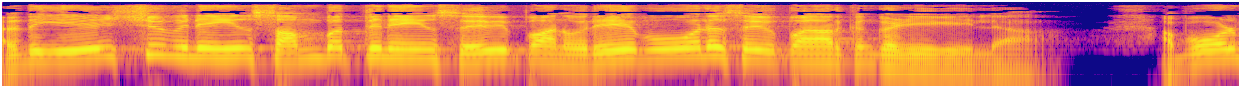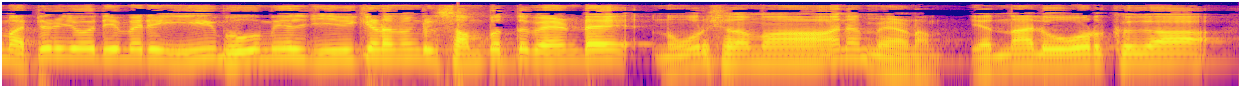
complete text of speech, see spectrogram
അതായത് യേശുവിനെയും സമ്പത്തിനെയും സേവിപ്പാൻ ഒരേപോലെ സേവിപ്പാൻ ആർക്കും കഴിയുകയില്ല. അപ്പോൾ മറ്റൊരു ചോദ്യം വരും ഈ ഭൂമിയിൽ ജീവിക്കണമെങ്കിൽ സമ്പത്ത് വേണ്ടേ? നൂറ് ശതമാനം വേണം. എന്നാൽ ഓർക്കുക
